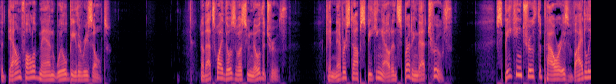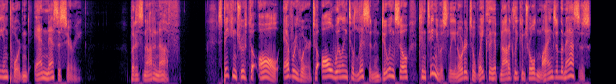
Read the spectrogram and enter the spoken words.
the downfall of man will be the result. Now, that's why those of us who know the truth can never stop speaking out and spreading that truth. Speaking truth to power is vitally important and necessary, but it's not enough. Speaking truth to all, everywhere, to all willing to listen, and doing so continuously in order to wake the hypnotically controlled minds of the masses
